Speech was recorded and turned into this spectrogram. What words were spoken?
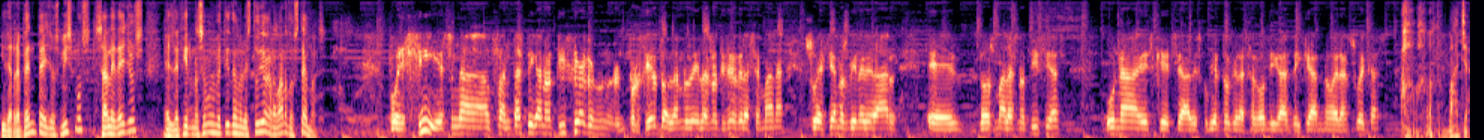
y de repente ellos mismos, sale de ellos el decir, nos hemos metido en el estudio a grabar dos temas. Pues sí, es una fantástica noticia que, por cierto, hablando de las noticias de la semana, Suecia nos viene de dar eh, dos malas noticias. Una es que se ha descubierto que las albóndigas de Ikea no eran suecas. Vaya.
